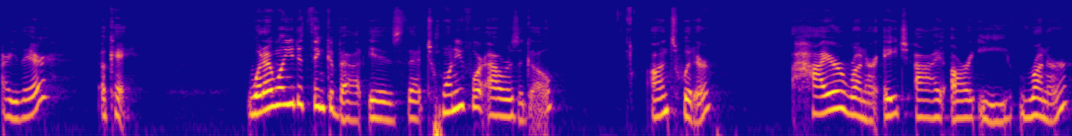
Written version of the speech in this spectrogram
Are you there? Okay. What I want you to think about is that 24 hours ago on Twitter, Hire Runner, H I R E, Runner,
